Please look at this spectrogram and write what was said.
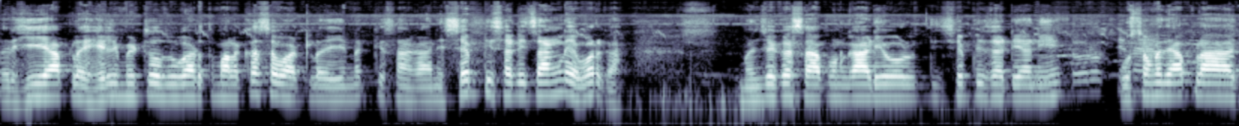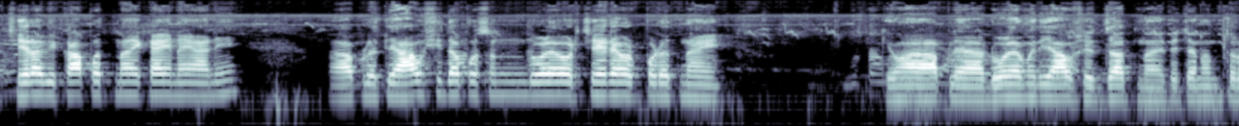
तर ही आपलं हेल्मेटचं जुगाड तुम्हाला कसं वाटलं हे नक्की सांगा आणि सेफ्टीसाठी चांगलं आहे बरं का. म्हणजे कसं आपण गाडीवरती सेफ्टीसाठी आणि ऊसामध्ये आपला चेहरा बी कापत नाही काही नाही आणि आपलं ते औषधापासून डोळ्यावर चेहऱ्यावर पडत नाही किंवा आपल्या डोळ्यामध्ये औषध जात नाही. त्याच्यानंतर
